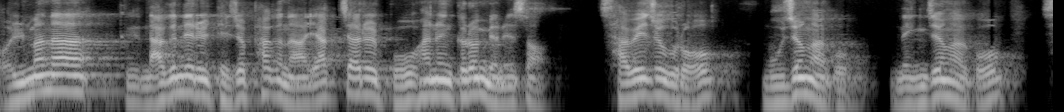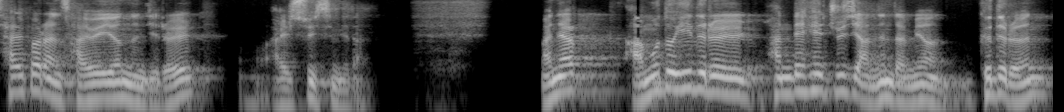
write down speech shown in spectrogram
얼마나 그 나그네를 대접하거나 약자를 보호하는 그런 면에서 사회적으로 무정하고 냉정하고 살벌한 사회였는지를 알 수 있습니다. 만약 아무도 이들을 환대해 주지 않는다면 그들은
